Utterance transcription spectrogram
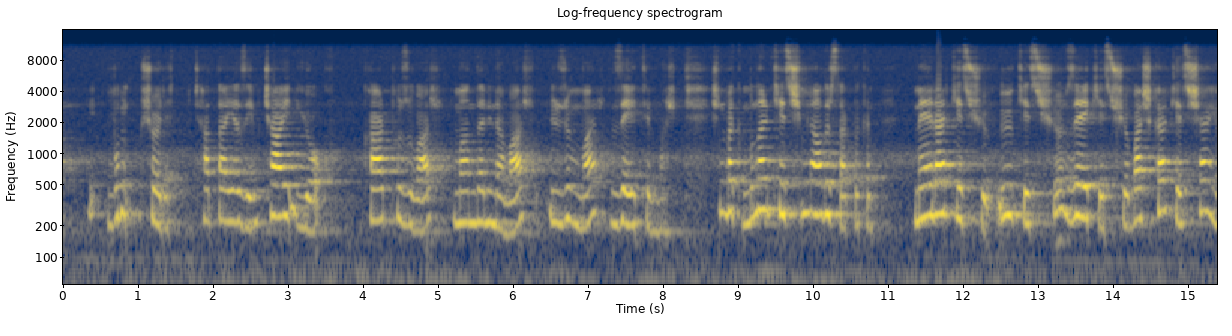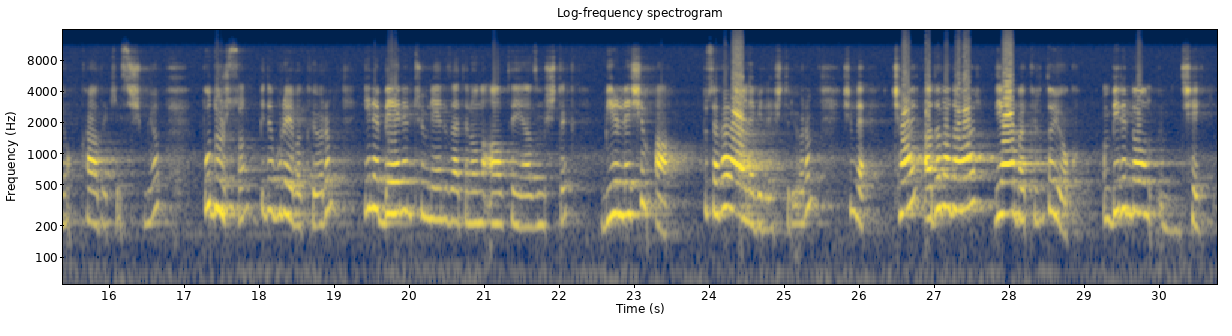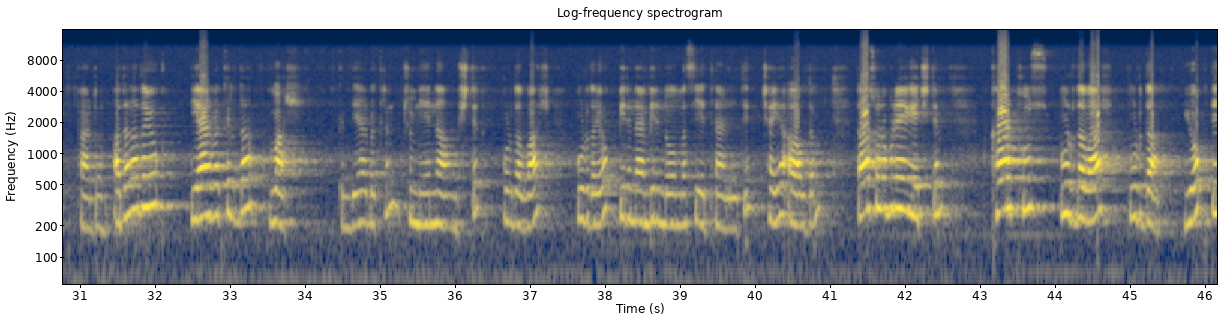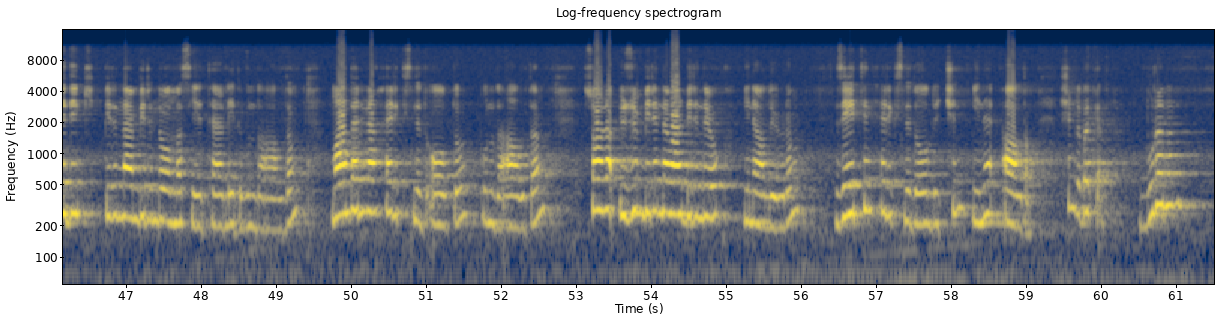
Bunu şöyle hatta yazayım. Çay yok. Karpuz var. Mandalina var. Üzüm var. Zeytin var. Şimdi bakın bunların kesişimini alırsak bakın. M'ler kesişiyor, Ü kesişiyor, Z kesişiyor. Başka kesişen yok. K'da kesişmiyor. Bu dursun. Bir de buraya bakıyorum. Yine B'nin tümleyeni zaten onu alta yazmıştık. Birleşim A. Bu sefer A ile birleştiriyorum. Şimdi çay Adana'da var, Diyarbakır'da yok. Birinde ol şey pardon Adana'da yok, Diyarbakır'da var. Bakın Diyarbakır'ın tümleyenini almıştık. Burada var, burada yok. Birinden birinde olması yeterliydi. Çayı aldım. Daha sonra buraya geçtim. Karpuz burada var, burada yok dedik. Birinden birinde olması yeterliydi. Bunu da aldım. Mandalina her ikisinde de oldu. Bunu da aldım. Sonra üzüm birinde var, birinde yok. Yine alıyorum. Zeytin her ikisinde de olduğu için yine aldım. Şimdi bakın buranın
